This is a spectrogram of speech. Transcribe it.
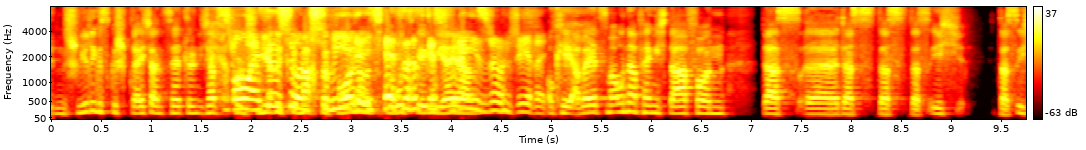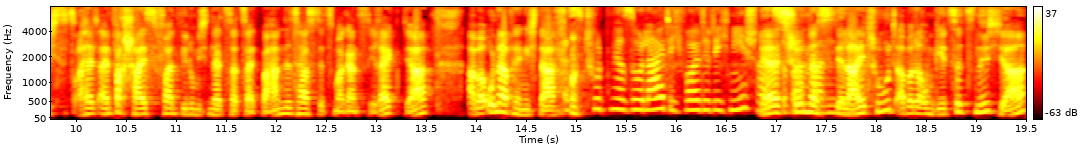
ein schwieriges Gespräch anzetteln. Ich habe es schon oh, es schwierig ist schon gemacht, schwierig. bevor es das losging. Gespräch Ja, ja. ist schon schwierig. Okay, aber jetzt mal unabhängig davon, dass, äh, dass, dass, dass ich dass ich es halt einfach scheiße fand, wie du mich in letzter Zeit behandelt hast, jetzt mal ganz direkt, ja. Aber unabhängig davon. Es tut mir so leid, ich wollte dich nie scheiße Ja, ist schön, dass es dir behandeln. leid tut, aber darum geht's jetzt nicht, ja.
